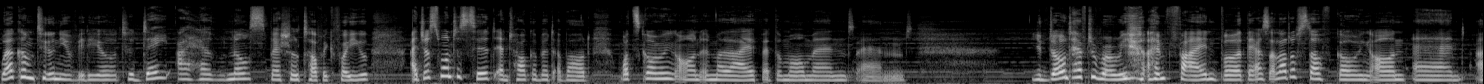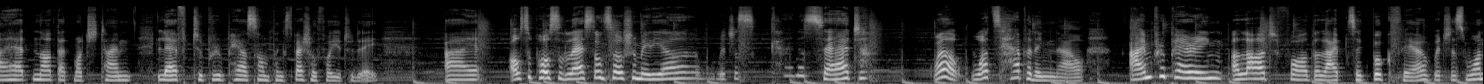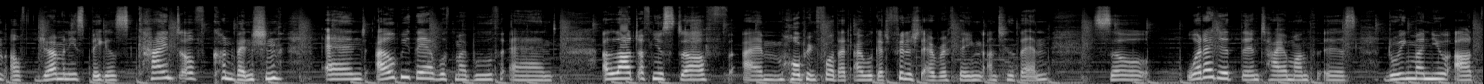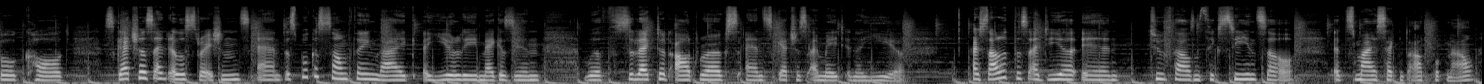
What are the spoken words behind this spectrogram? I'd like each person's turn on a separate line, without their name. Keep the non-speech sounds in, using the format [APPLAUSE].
Welcome to a new video. Today I have no special topic for you. I just want to sit and talk a bit about what's going on in my life at the moment and you don't have to worry, [LAUGHS] I'm fine, but there's a lot of stuff going on and I had not that much time left to prepare something special for you today. I also posted less on social media, which is kind of sad. [LAUGHS] Well, what's happening now? I'm preparing a lot for the Leipzig Book Fair, which is one of Germany's biggest kind of convention, and I'll be there with my booth and a lot of new stuff. I'm hoping for that I will get finished everything until then. So what I did the entire month is doing my new art book called Sketches and Illustrations, and this book is something like a yearly magazine with selected artworks and sketches I made in a year. I started this idea in 2016, so it's my second art book now.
